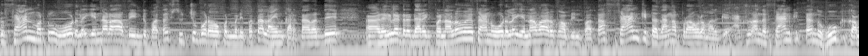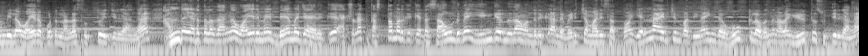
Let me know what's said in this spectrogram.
ஒரு ஃபேன் மட்டும் ஓடலை. என்னடா அப்படின்ட்டு பார்த்தா சுவிட்ச் போர்டை ஓப்பன் பண்ணி பார்த்தா லைன் கரெக்டாக வருது. ரெகுலேட்டர் டைரக்ட் பண்ணாலும் ஃபேன் ஓடலை என்னவா இருக்கும் அப்படின்னு பார்த்தா ஃபேன் கிட்ட தாங்க ப்ராப்ளமாக இருக்குது ஆக்சுவலாக அந்த ஃபேன் கிட்ட அந்த ஹூக்கு கம்பியில் ஒயரை போட்டு நல்லா சுற்றி வச்சிருக்காங்க. அந்த இடத்துல தாங்க ஒயருமே டேமேஜ் ஆயிருக்கு. ஆக்சுவலாக கஸ்டமருக்கு கேட்ட சவுண்டுமே இங்கேருந்து தான் வந்திருக்கு. அந்த வெடிச்ச மாதிரி சத்தம். என்ன ஆயிடுச்சுன்னு பார்த்தீங்கன்னா இந்த ஹூக்கில் வந்து நல்லா இழுத்து சுற்றிருக்காங்க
